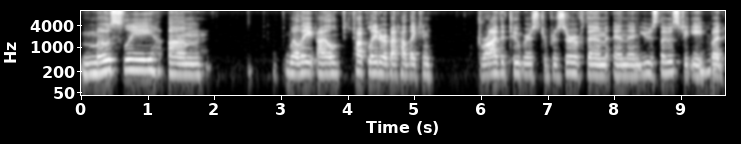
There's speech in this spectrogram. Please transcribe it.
mostly, um, well, they I'll talk later about how they can dry the tubers to preserve them and then use those to eat. Mm-hmm. But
